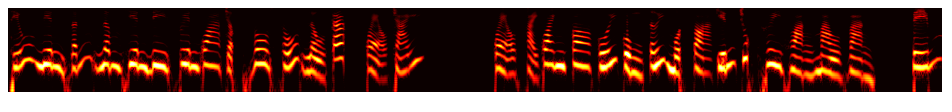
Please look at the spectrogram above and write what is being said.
Thiếu niên dẫn Lâm Hiên đi xuyên qua chập vô số lầu các quẹo trái. Quẹo phải quanh co cuối cùng tới một tòa kiến trúc huy hoàng màu vàng, tím.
